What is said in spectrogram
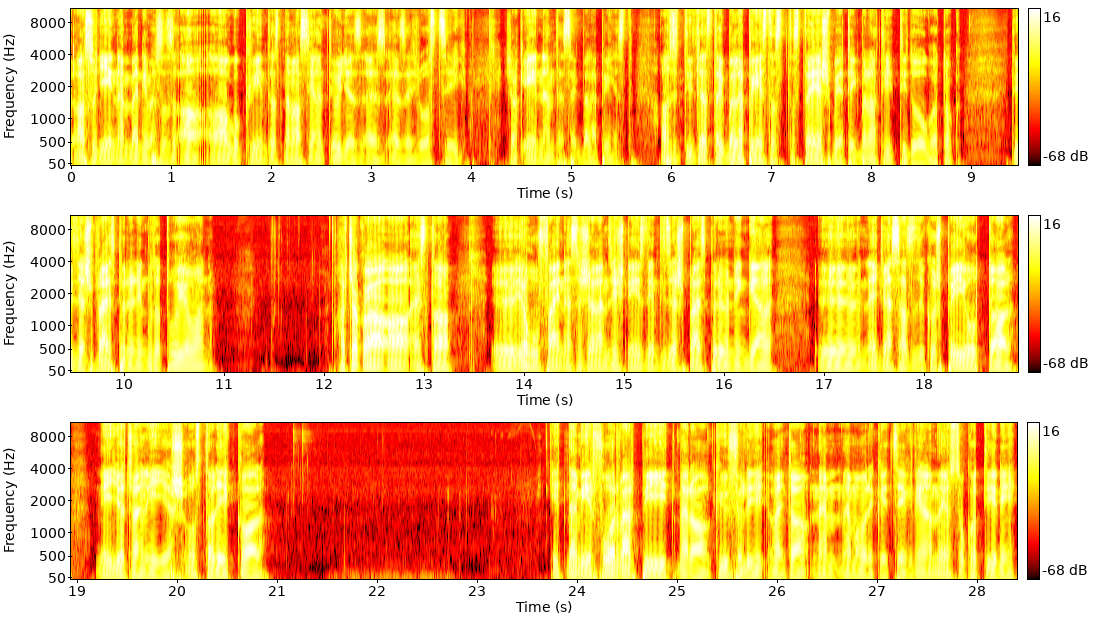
az, hogy én nem venném ezt az Algo Quint, azt nem azt jelenti, hogy ez, ez, ez egy rossz cég. Csak én nem teszek bele pénzt. Az, hogy ti tesztek bele pénzt, az, az teljes mértékben a ti, ti dolgotok. Tízes price per mutatója van ha csak a, a, ezt a uh, Yahoo Finance-es elemzést nézném, 10-es price per earning-gel, uh, 40%-os payout-tal, 454-es osztalékkal, itt nem ír forward p mert a külföldi, vagy a nem, nem amerikai cégnél nem nagyon szokott írni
